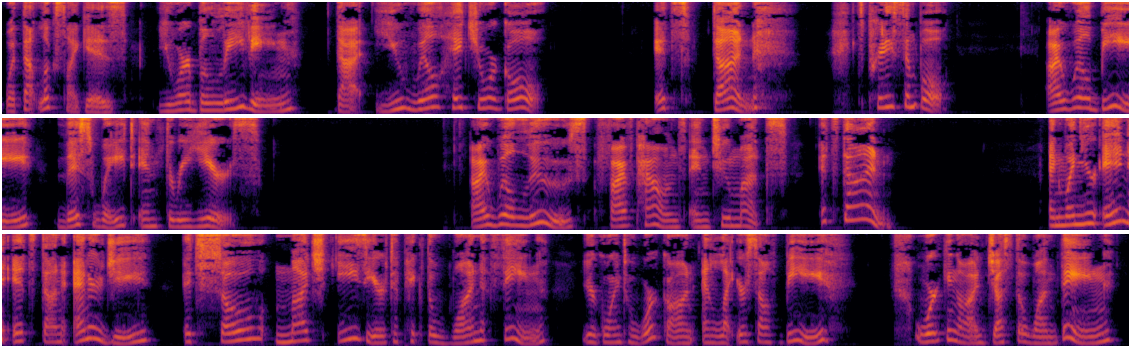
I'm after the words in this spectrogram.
what that looks like is you are believing that you will hit your goal. It's done. It's pretty simple. I will be this weight in three years. I will lose five pounds in two months. It's done. And when you're in it's done energy, it's so much easier to pick the one thing you're going to work on and let yourself be working on just the one thing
